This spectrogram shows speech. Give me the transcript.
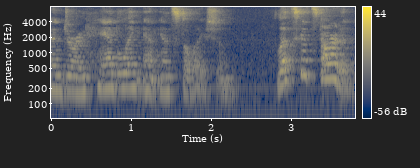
and during handling and installation. Let's get started.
